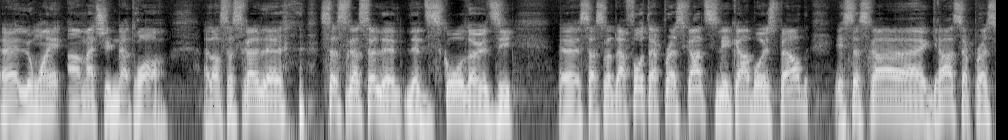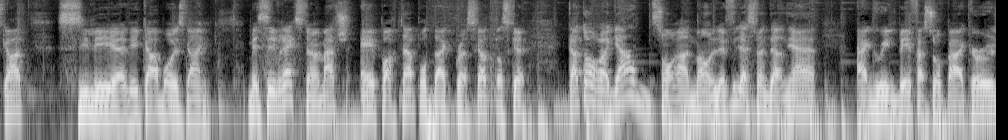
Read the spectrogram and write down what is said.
euh, loin en match éliminatoire? Alors, ce sera, le, ce sera ça le, discours lundi. Euh, ça sera de la faute à Prescott si les Cowboys perdent et ce sera euh, grâce à Prescott si les, euh, les Cowboys gagnent. Mais c'est vrai que c'est un match important pour Dak Prescott parce que quand on regarde son rendement, on l'a vu la semaine dernière à Green Bay face aux Packers,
